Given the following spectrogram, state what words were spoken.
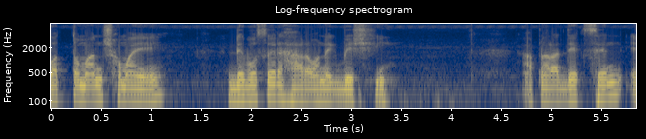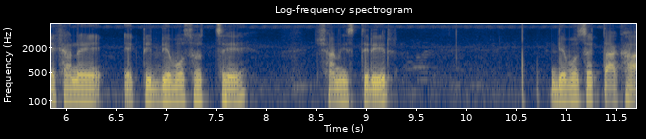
বর্তমান সময়ে ডিভোর্সের হার অনেক বেশি। আপনারা দেখছেন এখানে একটি ডিভোর্স হচ্ছে স্বামী স্ত্রীর। ডিভোর্সের টাকা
